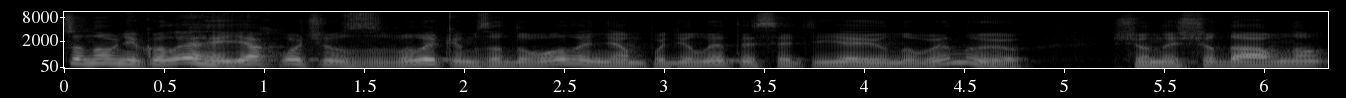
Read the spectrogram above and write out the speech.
Шановні колеги, я хочу з великим задоволенням поділитися тією новиною, що нещодавно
